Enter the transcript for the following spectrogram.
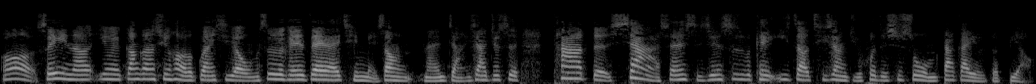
哦，所以呢，因为刚刚讯号的关系哦，我们是不是可以再来请美少男讲一下，就是它的下山时间是不是可以依照气象局，或者是说我们大概有一个表？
